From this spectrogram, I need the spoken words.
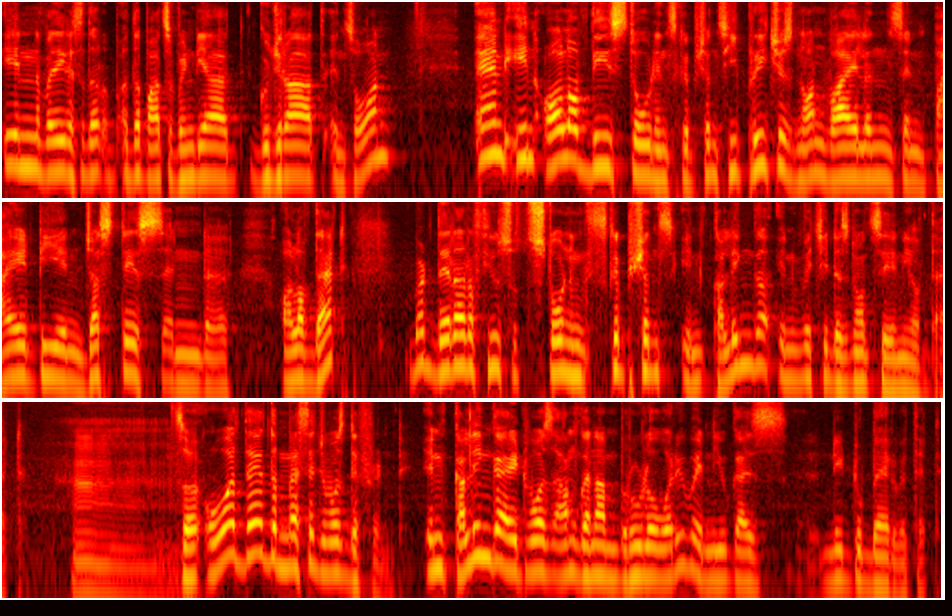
in various other, other parts of India, Gujarat, and so on. And in all of these stone inscriptions, he preaches non-violence and piety and justice and uh, all of that. But there are a few stone inscriptions in Kalinga in which he does not say any of that. So over there, the message was different. In Kalinga, it was, I'm gonna rule over you and you guys need to bear with it.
